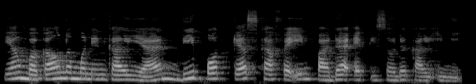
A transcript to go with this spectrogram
yang bakal nemenin kalian di podcast Kafein pada episode kali ini.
